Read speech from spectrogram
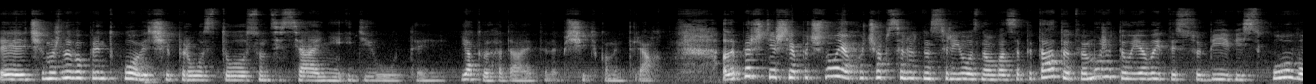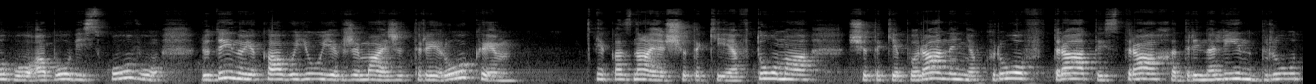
е, чи можливо Принтковичі просто сонцесяйні ідіоти. Як ви гадаєте, напишіть в коментарях. Але перш ніж я почну, я хочу абсолютно серйозно у вас запитати: от ви можете уявити собі військового або військову людину, яка воює вже майже три роки, яка знає, що таке втома, що таке поранення, кров, втрати, страх, адреналін, бруд,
